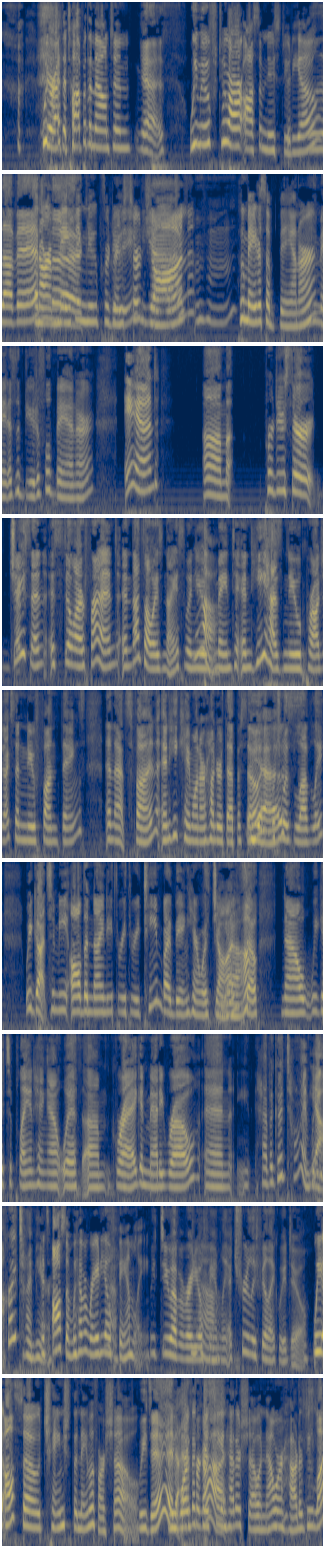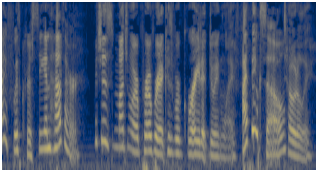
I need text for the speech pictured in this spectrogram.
We are at the top of the mountain. Yes. We moved to our awesome new studio. Love it. and our Look, amazing new producer, John, Yes. Mhm. who made us a banner. He made us a beautiful banner. And um producer Jason is still our friend, and that's always nice when you Yeah. maintain. And he has new projects and new fun things, and that's fun. And he came on our hundredth episode, Yes. which was lovely. We got to meet all the 93.3 team by being here with John. Yeah. So now we get to play and hang out with um, Greg and Maddie Rowe and have a good time. We have Yeah. a great time here. It's awesome. We have a radio family. we do have a radio Yeah. family. I truly feel like we do. We also changed the name of our show. We did. We I were the forgot. Chrissy and Heather show, and now we're How to Do Life with Chrissy and Heather. which is much more appropriate because we're great at doing life. I think so. Totally.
